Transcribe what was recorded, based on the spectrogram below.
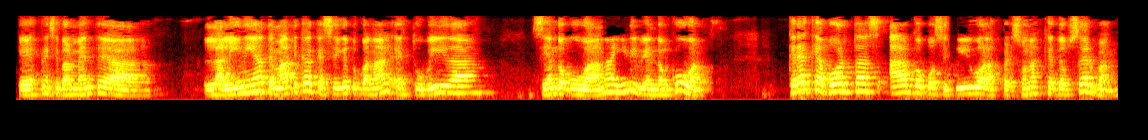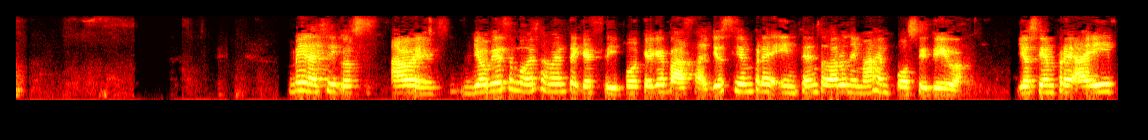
que es principalmente a la línea temática que sigue tu canal, es tu vida siendo cubana y viviendo en Cuba. ¿Crees que aportas algo positivo a las personas que te observan? Mira, chicos, a ver, yo pienso modestamente que sí, porque ¿qué pasa? Yo siempre intento dar una imagen positiva. Yo siempre, hay,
